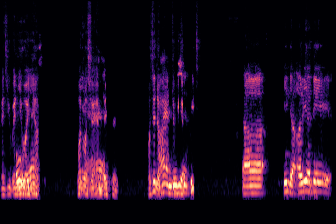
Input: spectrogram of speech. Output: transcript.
when you when Oh, you were yes. young? What was your ambition? Was it a, My to be a priest? Uh, in the earlier day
